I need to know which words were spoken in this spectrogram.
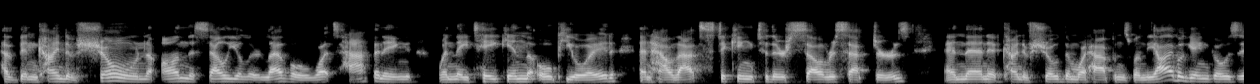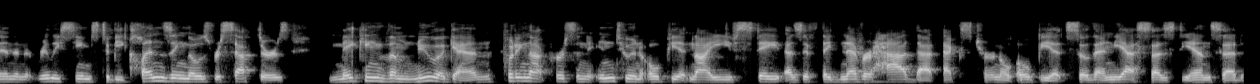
have been kind of shown on the cellular level what's happening when they take in the opioid and how that's sticking to their cell receptors. And then it kind of showed them what happens when the ibogaine goes in, and it really seems to be cleansing those receptors. Making them new again, putting that person into an opiate naive state as if they'd never had that external opiate. So then, yes, as Deanne said,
